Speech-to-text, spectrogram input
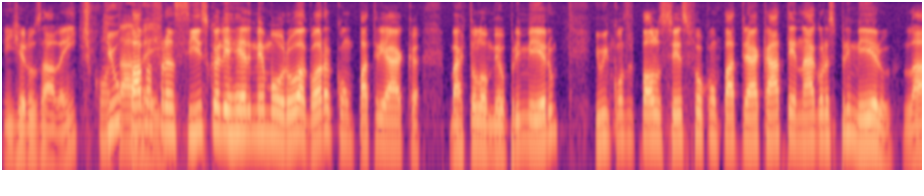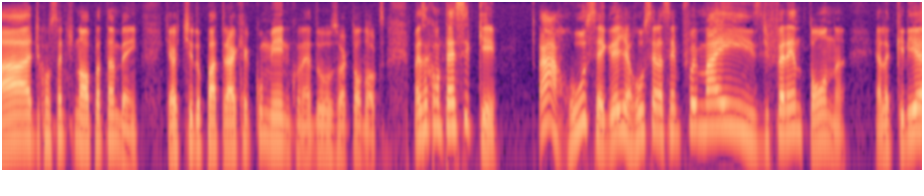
em Jerusalém. Te que o contar, Papa véi. Francisco ele rememorou agora com o patriarca Bartolomeu I, e o encontro de Paulo VI foi com o patriarca Atenágoras I, lá de Constantinopla também, que é o tido patriarca ecumênico, né, dos ortodoxos. Mas acontece que a Rússia, a igreja russa, ela sempre foi mais diferentona. Ela queria,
